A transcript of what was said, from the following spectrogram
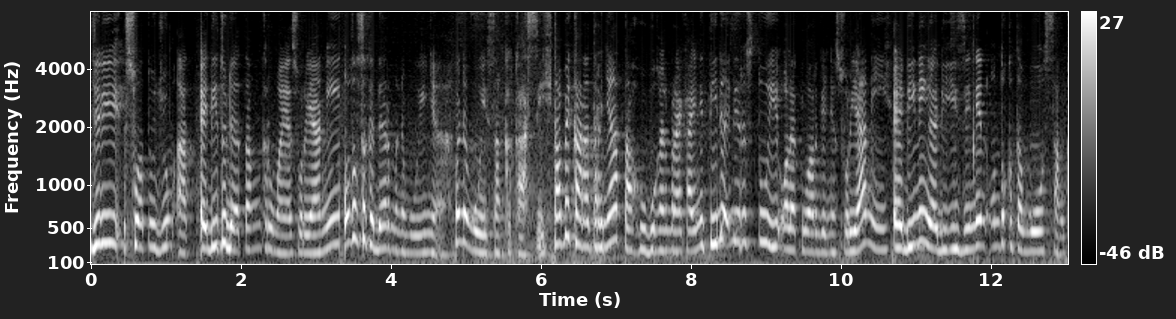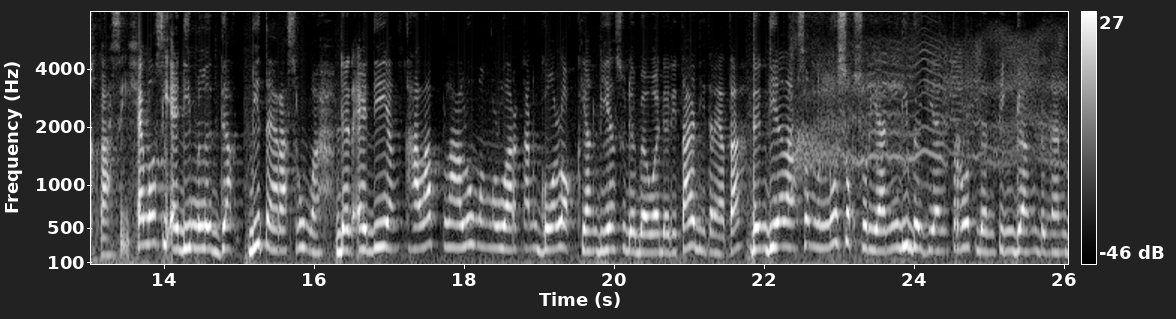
Jadi suatu Jumat, Edi itu datang ke rumahnya Suryani untuk sekedar menemuinya, menemui sang kekasih. Tapi karena ternyata hubungan mereka ini tidak direstui oleh keluarganya Suryani, Edi ini nggak diizinin untuk ketemu sang kekasih. Emosi Edi meledak di teras rumah dan Edi yang kalap lalu mengeluarkan golok yang dia sudah bawa dari tadi ternyata dan dia langsung menusuk Suryani di bagian perut dan pinggang dengan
